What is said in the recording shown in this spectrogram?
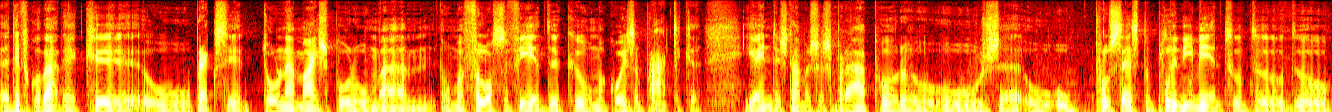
A dificuldade é que o Brexit torna mais por uma, uma filosofia do que uma coisa prática. E ainda estamos a esperar por os, o, o, processo de planeamento do, do,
